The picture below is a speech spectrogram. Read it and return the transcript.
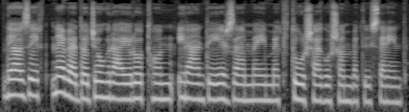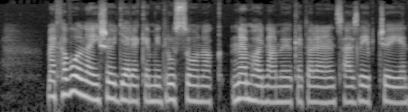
De azért ne vedd a John Grier otthon iránti érzelmeimet túlságosan betű szerint – mert ha volna is öt gyereke, mint Russzónak, nem hagynám őket a Lelencház lépcsőjén,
